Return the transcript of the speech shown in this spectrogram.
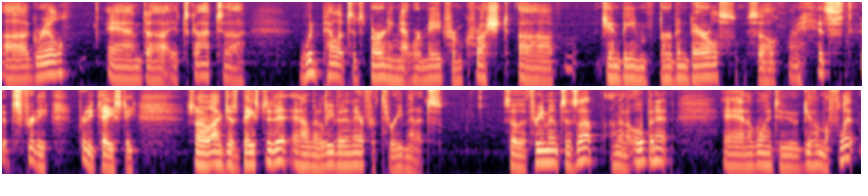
uh, grill and uh, it's got uh, wood pellets that's burning that were made from crushed uh, Jim Beam bourbon barrels. So I mean it's it's pretty pretty tasty. So I've just basted it and I'm going to leave it in there for three minutes. So the three minutes is up. I'm going to open it and I'm going to give them a flip.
